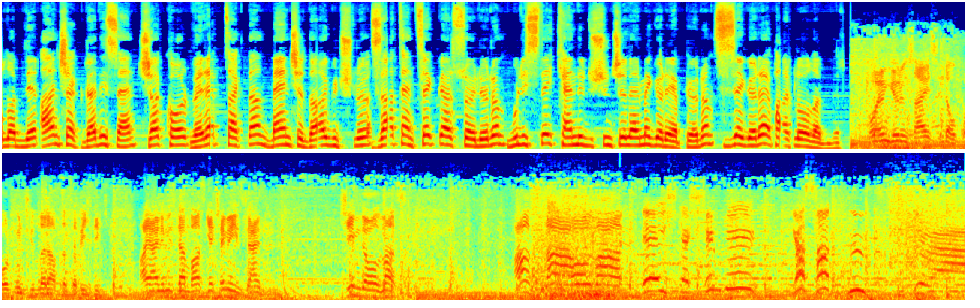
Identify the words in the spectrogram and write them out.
olabilir. Ancak Radisen, Jakor ve Reptak'tan bence daha güçlü. Zaten tekrar söylüyorum bu liste kendi düşüncelerime göre yapıyorum. Size göre farklı olabilir. O öngörün sayesinde o korkunç yılları atlatabildik. Hayalimizden vazgeçemeyiz ben. Şimdi olmaz. Asla olmaz. Ve işte şimdi yasak güç. Iron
